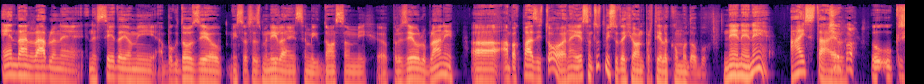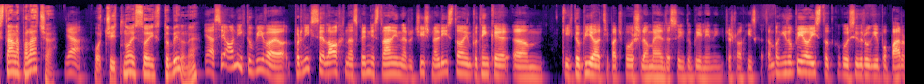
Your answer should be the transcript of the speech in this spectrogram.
en dan rabljene, ne sedajo mi, a bo kdo vzel, in so se zmenila, in sem jih danes jih eh, prevzel v Ljubljani. Uh, ampak pazi to, ne? jaz sem tudi mislil, da jih je on pri telekomu dobu. Ne, ne, ne, iStyle. V, v kristalna palača. Ja. Očitno so jih dobili. Ne? Ja, vse oni jih dobivajo. Pri njih se lahko na spletni strani naročiš na listo in potem, ker um, ki jih dobijo, ti pač pošljejo mail, da so jih dobili in greš lahko iskati. Ampak jih dobijo isto, kot vsi drugi, po par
